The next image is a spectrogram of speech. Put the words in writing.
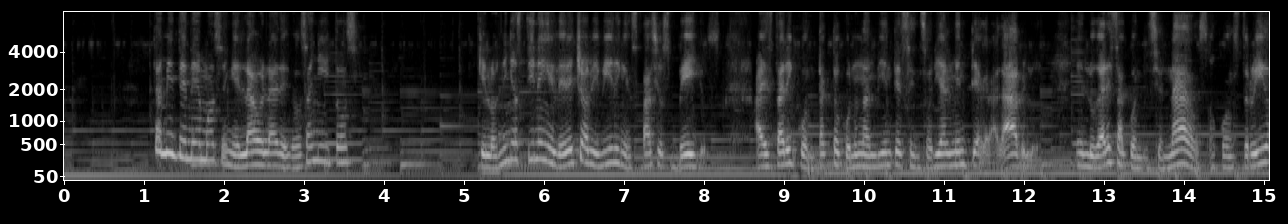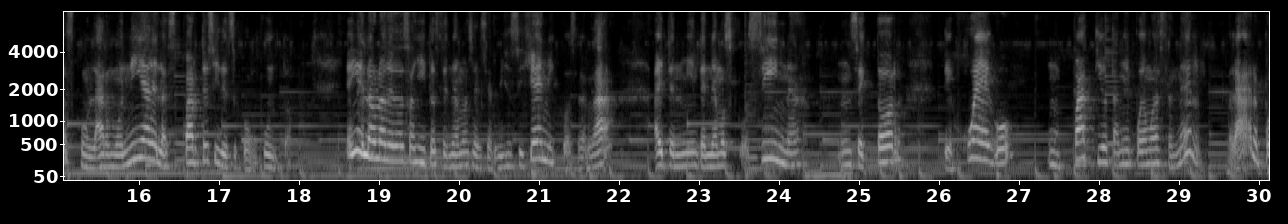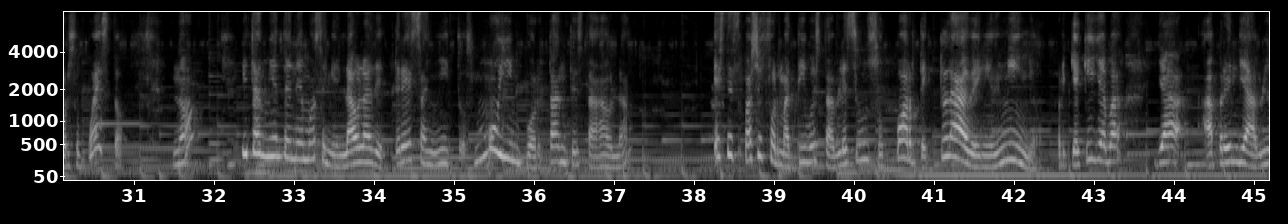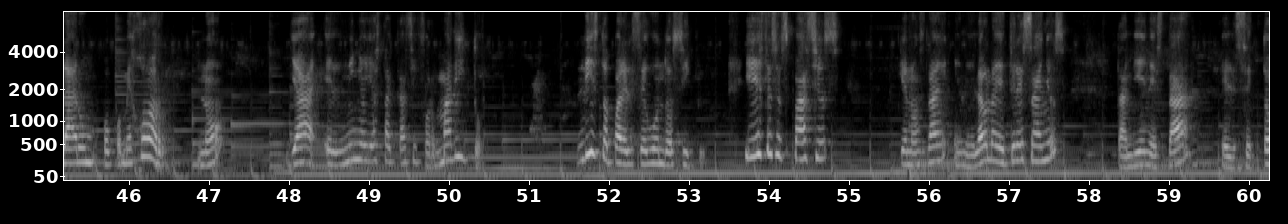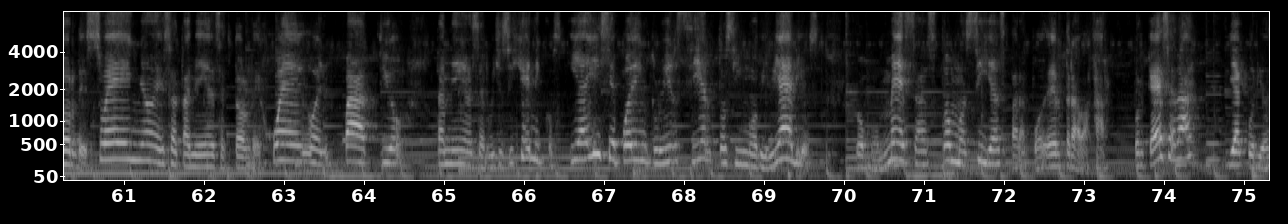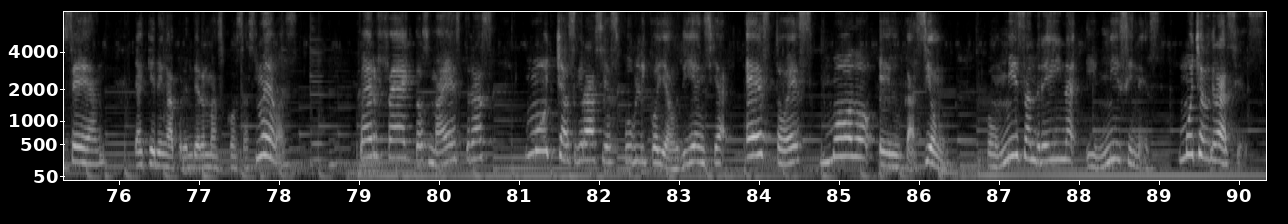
También tenemos en el aula de dos añitos que los niños tienen el derecho a vivir en espacios bellos, a estar en contacto con un ambiente sensorialmente agradable, en lugares acondicionados o construidos con la armonía de las partes y de su conjunto en el aula de dos añitos tenemos el servicios higiénicos, ¿verdad? Ahí también tenemos cocina, un sector de juego, un patio también podemos tener, claro, por supuesto, ¿no? Y también tenemos en el aula de tres añitos, muy importante esta aula, este espacio formativo establece un soporte clave en el niño, porque aquí ya va, ya aprende a hablar un poco mejor, ¿no? ya el niño ya está casi formadito, listo para el segundo ciclo. Y estos espacios que nos dan en el aula de tres años, también está el sector de sueño, está también el sector de juego, el patio, también los servicios higiénicos. Y ahí se puede incluir ciertos inmobiliarios, como mesas, como sillas para poder trabajar. Porque a esa edad ya curiosean, ya quieren aprender más cosas nuevas. Perfectos, maestras. Muchas gracias público y audiencia. Esto es Modo Educación con Miss Andreina y Miss Inés. Muchas gracias.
